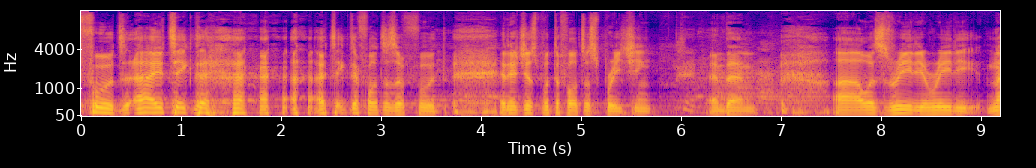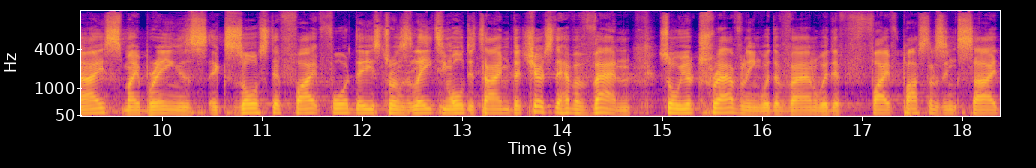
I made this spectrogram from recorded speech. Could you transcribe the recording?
Food. I take the I take the photos of food, and I just put the photos preaching, and then uh, was really, really nice. My brain is exhausted. Five, four days translating all the time. The church, they have a van, so you're traveling with the van with the five pastors inside,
